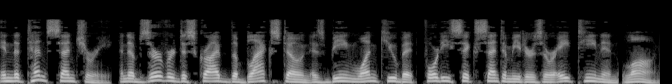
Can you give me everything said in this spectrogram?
In the 10th century, an observer described the black stone as being 1 cubit 46 centimeters or 18 in long.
